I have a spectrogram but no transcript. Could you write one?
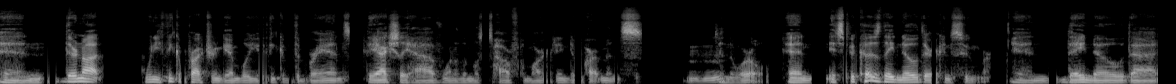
and they're not. When you think of Procter and Gamble, you think of the brands. They actually have one of the most powerful marketing departments mm-hmm. in the world, and it's because they know their consumer, and they know that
